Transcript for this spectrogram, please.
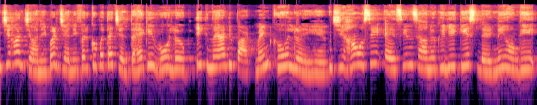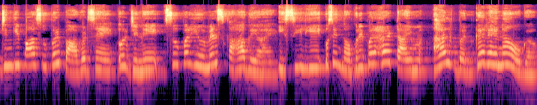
जहाँ जाने पर जेनिफर को पता चलता है कि वो लोग एक नया डिपार्टमेंट खोल रहे हैं, जहाँ उसे ऐसे इंसानों के लिए केस लड़ने होंगे, जिनके पास सुपर पावर्स हैं और जिन्हें सुपर ह्यूमंस कहा गया है। इसीलिए उसे नौकरी पर हर टाइम हल्क बनकर रहना होगा।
